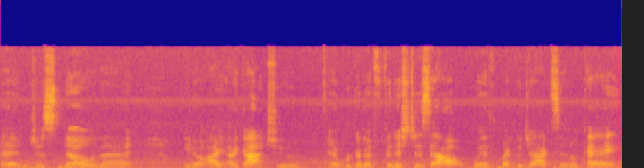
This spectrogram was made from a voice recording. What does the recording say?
And just know that, you know, I, I got you. And we're going to finish this out with Michael Jackson, okay?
